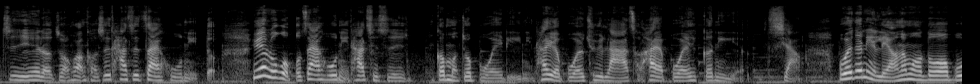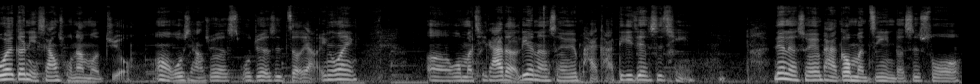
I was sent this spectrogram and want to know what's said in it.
职业的状况。可是他是在乎你的，因为如果不在乎你，他其实根本就不会理你，他也不会去拉扯，他也不会跟你想，不会跟你聊那么多，不会跟你相处那么久。嗯，我想觉得，我觉得是这样，因为呃，我们其他的恋人神諭牌卡，第一件事情，恋人神諭牌跟我们指引的是说，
